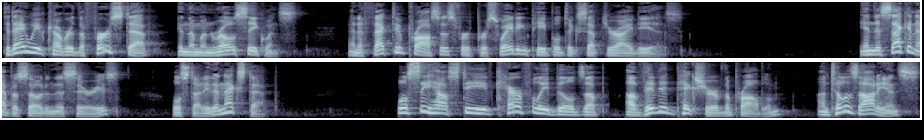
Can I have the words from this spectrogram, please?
Today we've covered the first step in the Monroe sequence, an effective process for persuading people to accept your ideas. In the second episode in this series, we'll study the next step. We'll see how Steve carefully builds up a vivid picture of the problem until his audience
